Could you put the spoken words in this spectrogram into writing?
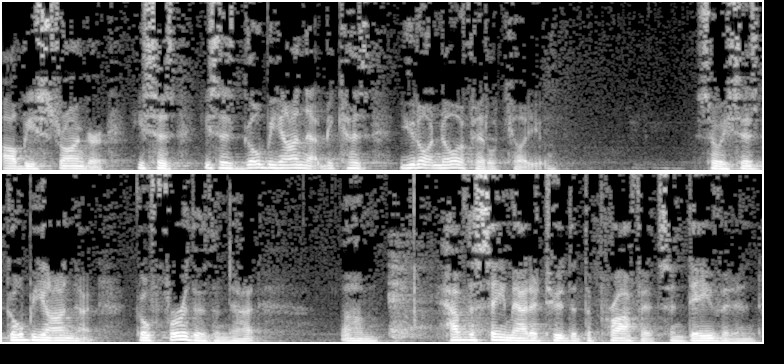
I'll be stronger. He says, he says, go beyond that because you don't know if it'll kill you. So he says, go beyond that. Go further than that. Um, have the same attitude that the prophets and David and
